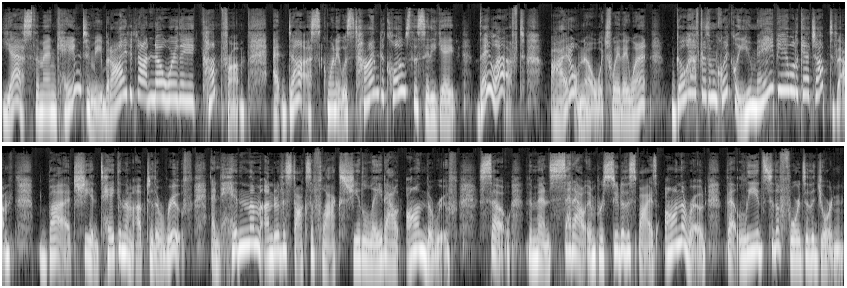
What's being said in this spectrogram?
Yes, the men came to me, but I did not know where they had come from. At dusk, when it was time to close the city gate, they left. I don't know which way they went. Go after them quickly. You may be able to catch up to them. But she had taken them up to the roof and hidden them under the stalks of flax she had laid out on the roof. So the men set out in pursuit of the spies on the road that leads to the fords of the Jordan.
